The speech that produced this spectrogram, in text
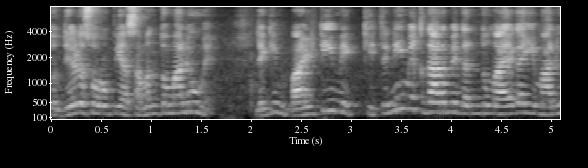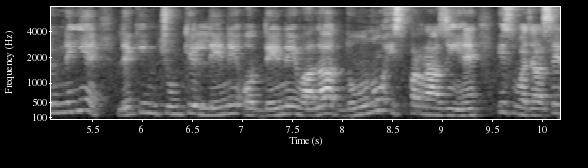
तो डेढ़ सौ रुपया समन तो मालूम है। लेकिन बाल्टी में कितनी मकदार में गंदम आएगा, ये मालूम नहीं है। लेकिन चूँकि लेने और देने वाला दोनों इस पर राज़ी हैं, इस वजह से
